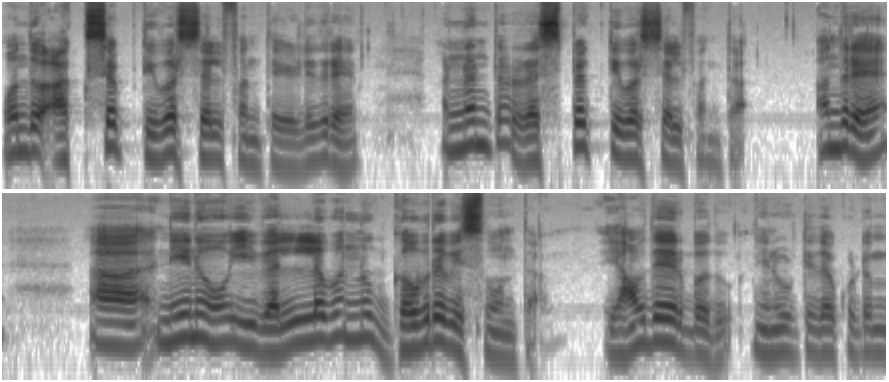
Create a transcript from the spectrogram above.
ಒಂದು ಅಕ್ಸೆಪ್ಟ್ ಯುವರ್ ಸೆಲ್ಫ್ ಅಂತ ಹೇಳಿದರೆ, ನಂತರ ರೆಸ್ಪೆಕ್ಟ್ ಯುವರ್ ಸೆಲ್ಫ್ ಅಂತ. ಅಂದರೆ ನೀನು ಇವೆಲ್ಲವನ್ನು ಗೌರವಿಸುವಂಥ ಯಾವುದೇ ಇರ್ಬೋದು, ನೀನು ಹುಟ್ಟಿದ ಕುಟುಂಬ,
